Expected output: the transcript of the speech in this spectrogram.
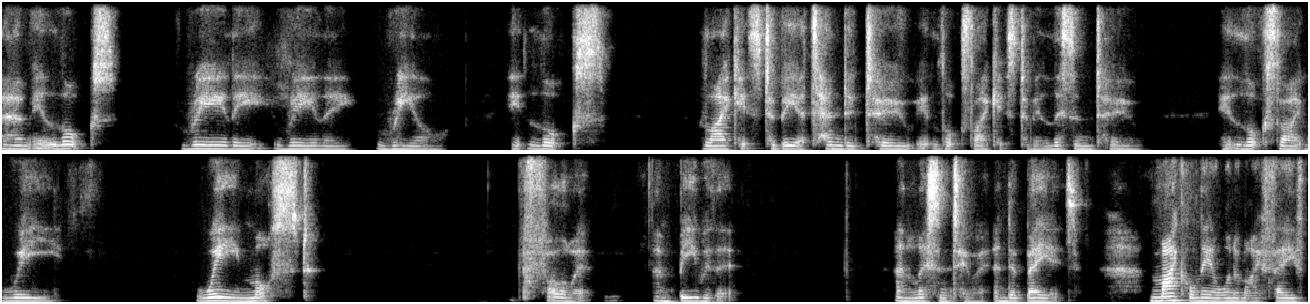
um, it looks really, really real. It looks like it's to be attended to. It looks like it's to be listened to. It looks like we, we must follow it and be with it and listen to it and obey it. Michael Neill, one of my fave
